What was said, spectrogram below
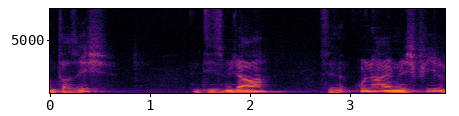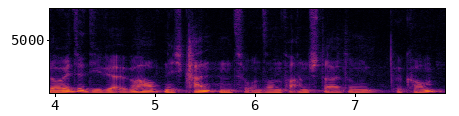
unter sich. In diesem Jahr sind unheimlich viele Leute, die wir überhaupt nicht kannten, zu unseren Veranstaltungen gekommen.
